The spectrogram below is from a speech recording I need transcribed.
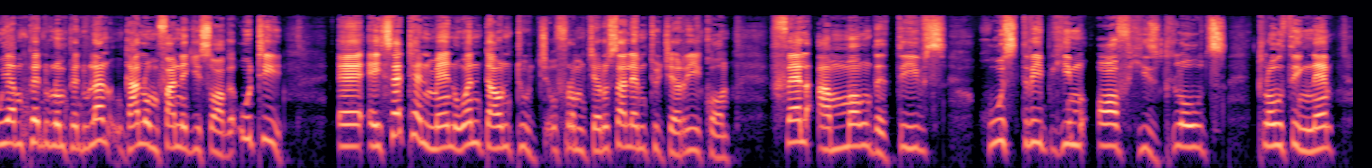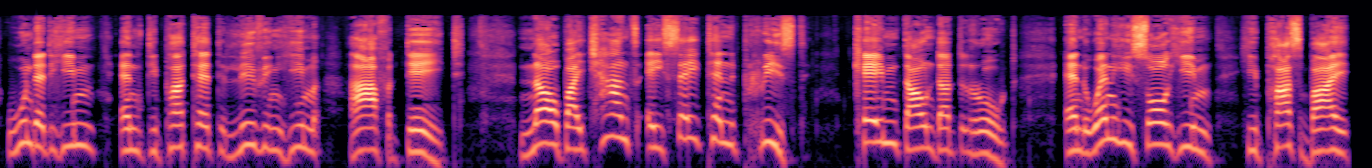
uyamphendula umphendula ngalo mfanekiso-ke uthi uh, a certain man went down to, from jerusalem to jericho fell among the thieves who stripped him of his clothes clothing ne wounded him and departed leaving him half dead now, by chance, a Satan priest came down that road, and when he saw him, he passed by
